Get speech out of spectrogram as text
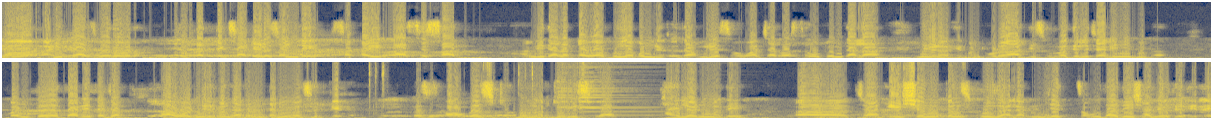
मग आणि त्याचबरोबर तो प्रत्येक सॅटर्डे संडे सकाळी पाच ते सात आम्ही त्याला तवा कुल्ला पण नेतो. त्यामुळे सव्वा चार वाजता उठून त्याला मिळणं हे पण थोडं आधी सुरुवातीला चॅलेंजिंग होतं पण त्याने त्याच्यात आवड निर्माण झाल्याने त्याने व्यवस्थित केलं. तसंच ऑगस्ट दोन हजार चोवीसला थायलंडमध्ये ज्या एशियन ओपन स्कूल झाल्या म्हणजे चौदा देश आले होते तिथे.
